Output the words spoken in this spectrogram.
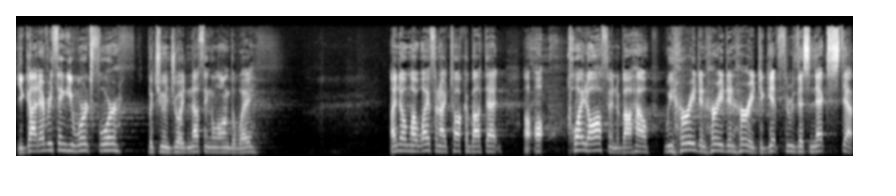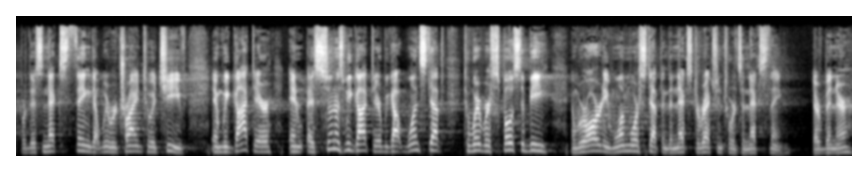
you got everything you worked for, but you enjoyed nothing along the way? I know my wife and I talk about that quite often about how we hurried and hurried and hurried to get through this next step or this next thing that we were trying to achieve. And we got there, and as soon as we got there, we got one step to where we're supposed to be, and we're already one more step in the next direction towards the next thing. Ever been there?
